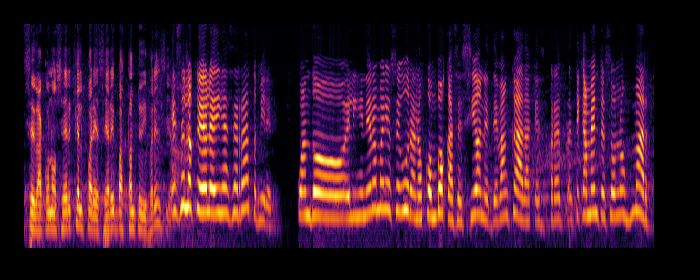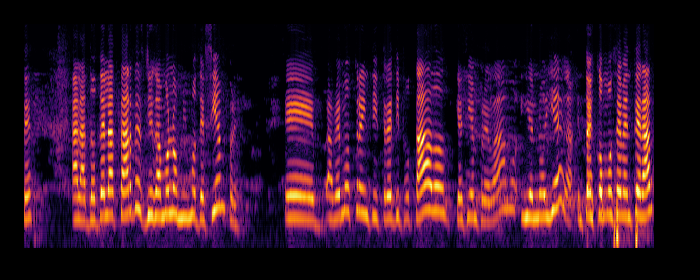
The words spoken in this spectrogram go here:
Se da a conocer que al parecer hay bastante diferencia. Eso es lo que yo le dije hace rato, mire. Cuando el ingeniero Mario Segura nos convoca a sesiones de bancada, que prácticamente son los martes, a las 2 de la tarde llegamos los mismos de siempre eh, habemos 33 diputados que siempre vamos y él no llega. Entonces, ¿cómo se va a enterar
